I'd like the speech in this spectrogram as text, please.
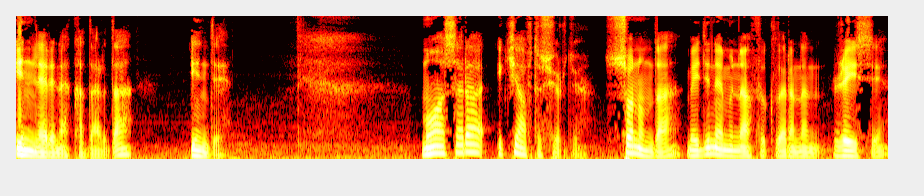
İnlerine kadar da indi. Muhasara iki hafta sürdü. Sonunda Medine münafıklarının reisi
